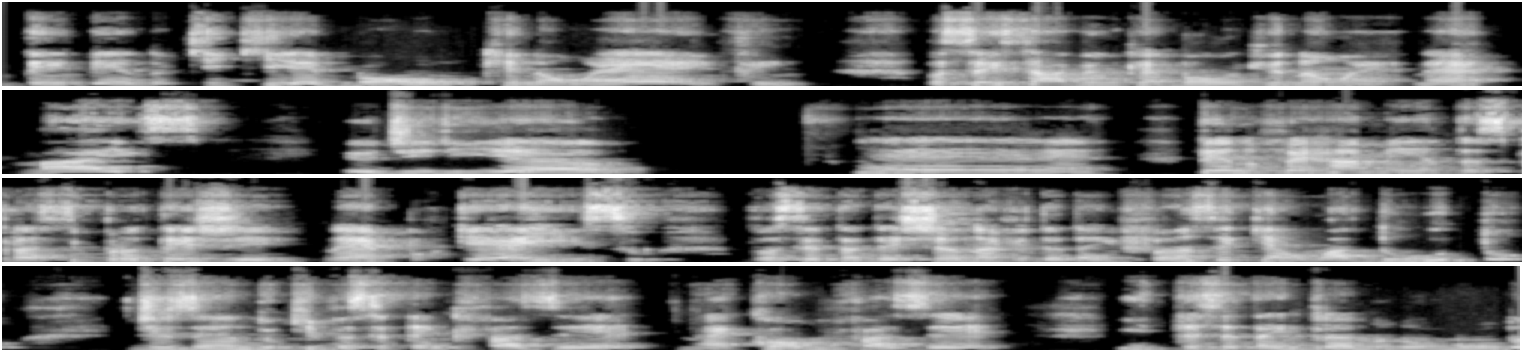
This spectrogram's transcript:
entendendo o que, que é bom, o que não é, enfim. Vocês sabem o que é bom e o que não é, né? Mas eu diria é, tendo ferramentas para se proteger, né? Porque é isso. Você está deixando a vida da infância, que é um adulto, dizendo o que você tem que fazer, né? Como fazer, e você está entrando no mundo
